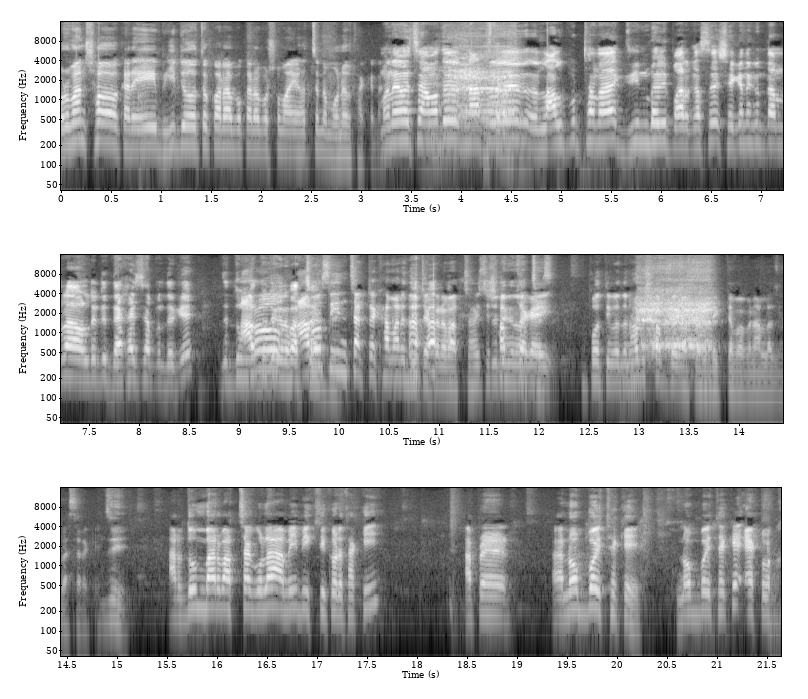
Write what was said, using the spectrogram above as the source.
প্রমাণ সহকারে এই ভিডিও তো করাবো করাবো সময় হচ্ছে না মনেও থাকে না। মানে হচ্ছে আমাদের নাটোরের লালপুর থানায় গ্রিনভ্যালি পার্ক আছে সেখানে কিন্তু আমরা অলরেডি দেখাইছি আপনাদেরকে যে আরও তিন চারটে খামারে দুইটা করে বাচ্চা হয়েছে সব জায়গায় প্রতিবেদন হবে সব জায়গায় আপনারা দেখতে পাবেন আল্লাহ বেচারাকে জি। আর দুম্বার বাচ্চাগুলা আমি বিক্রি করে থাকি আপনার নব্বই থেকে নব্বই থেকে এক লক্ষ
